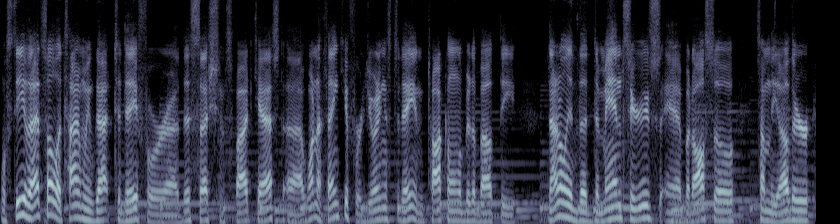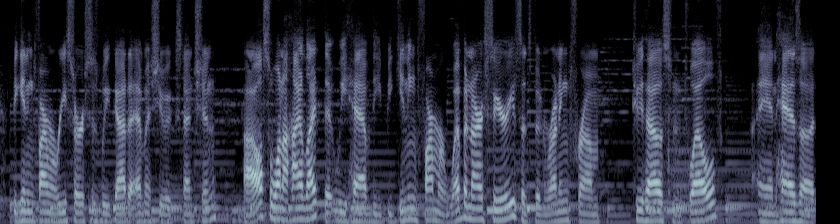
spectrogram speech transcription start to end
Well, Steve, that's all the time we've got today for uh, this session's podcast. Uh, I want to thank you for joining us today and talking a little bit about the not only the demand series, uh, but also some of the other beginning farmer resources we've got at MSU Extension. I also want to highlight that we have the Beginning Farmer webinar series that's been running from 2012 and has a,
